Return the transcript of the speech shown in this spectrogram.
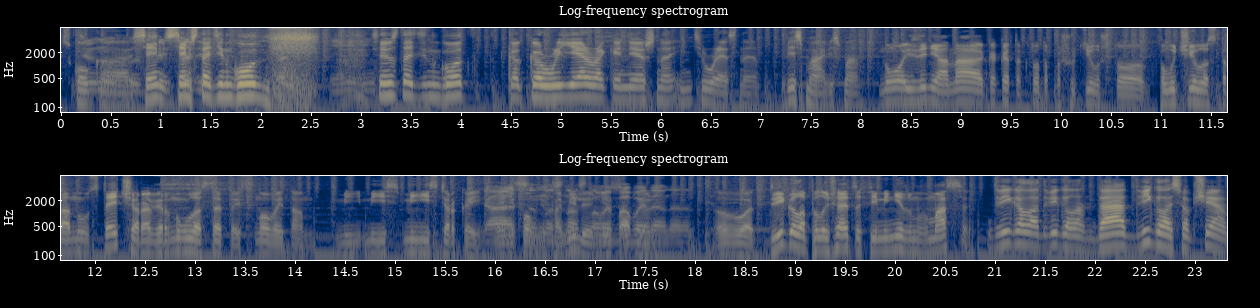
сколько? Девяносто- Семь- 71. 71 год. Мгм. 71 год. Как карьера, конечно, интересная. Весьма, весьма. Но, извини, она, как это, кто-то пошутил, что получила страну с Тэтчера, вернула с этой, с новой там ми- мини- министеркой. А, Я не с- помню с- с фамилию. новой не бабой, да, да, да. Вот. Двигала, получается, феминизм в массы. Двигала, двигала. Да, двигалась вообще.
